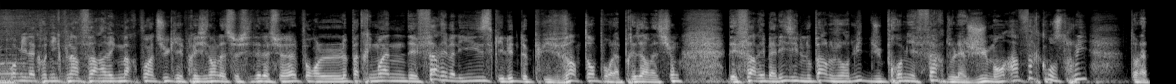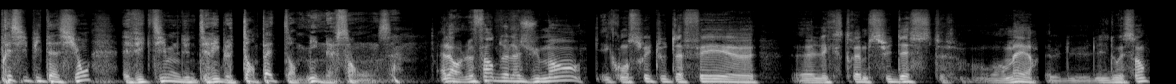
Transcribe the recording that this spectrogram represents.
promis, la chronique plein phare avec Marc Pointu, qui est président de la Société nationale pour le patrimoine des phares et balises, qui lutte depuis 20 ans pour la préservation des phares et balises. Il nous parle aujourd'hui du premier phare de la Jument, un phare construit dans la précipitation, victime d'une terrible tempête en 1911. Alors, le phare de la Jument est construit tout à fait euh, euh, l'extrême sud-est, en mer, euh, de l'île d'Ouessant,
